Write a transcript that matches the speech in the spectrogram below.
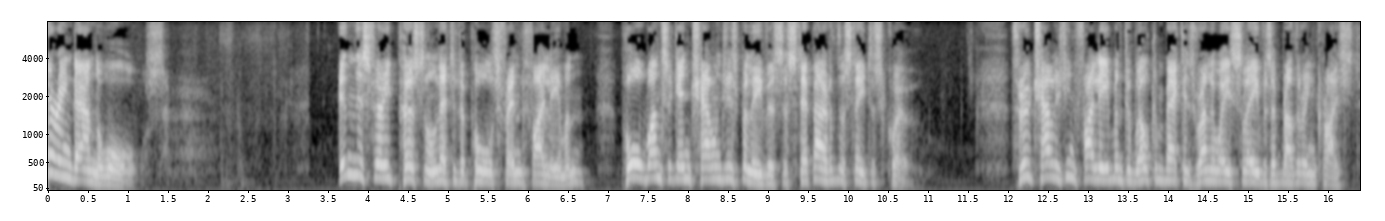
Tearing down the walls. In this very personal letter to Paul's friend Philemon, Paul once again challenges believers to step out of the status quo. Through challenging Philemon to welcome back his runaway slave as a brother in Christ,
